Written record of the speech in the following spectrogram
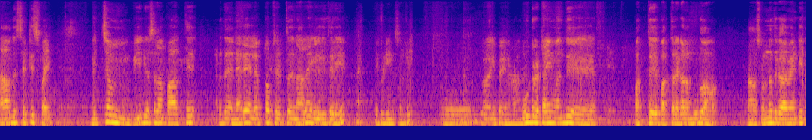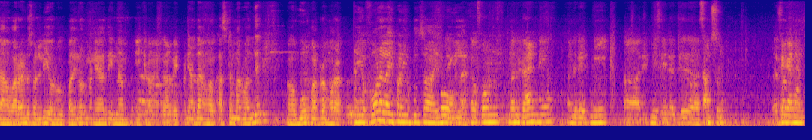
நான் வந்து சாட்டிஸ்ஃபைட் மிச்சம் வீடியோஸ் எல்லாம் பார்த்து அடுத்து நிறைய லேப்டாப்ஸ் எடுத்ததுனால எங்களுக்கு தெரியும். எப்படின்னு சொல்லி. இப்போ மூடுற டைம் வந்து பத்து பத்தரை காலம் மூடுவாங்க. நான் சொன்னதுக்காக வேண்டி நான் வரேன்னு சொல்லி ஒரு பதினோரு மணியாவது இன்னும் நிற்கிறவங்க வெயிட் பண்ணி அதான் அவங்க கஸ்டமர் வந்து மூவ் பண்ற முறை. நீங்க போன் எல்லாம் இப்போ நீங்க புதுசா இருக்கீங்கல்ல ஃபோன் வந்து பிராண்ட் நியூ வந்து ரெட்மி ரெட்மி செய்யறது சாம்சங் செகண்ட் ஹேண்ட்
